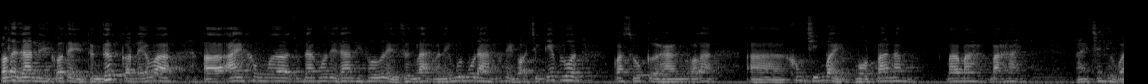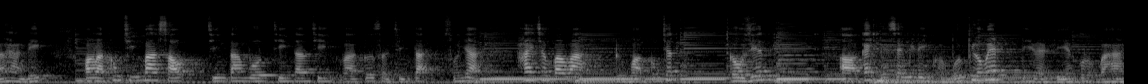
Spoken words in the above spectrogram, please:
Có thời gian thì có thể thưởng thức còn nếu mà à, ai không à, chúng ta không có thời gian thì thôi có thể dừng lại và nếu muốn mua đàn có thể gọi trực tiếp luôn qua số cửa hàng đó là à, 097 135 3332 Đấy, tranh thủ bán hàng đi. Hoặc là 0936 984 989 và cơ sở chính tại số nhà 233 đường Hoàng Công Chất cầu diễn ở cách bến xe Mỹ Đình khoảng 4 km đi về phía quốc lộ 32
